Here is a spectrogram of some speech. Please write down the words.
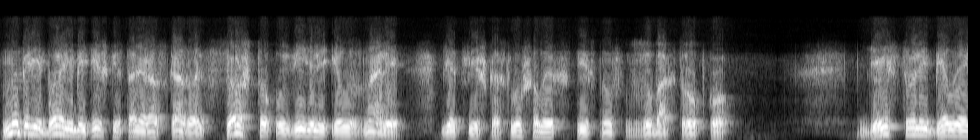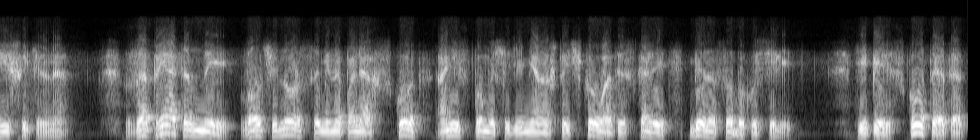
На перебой ребятишки стали рассказывать все, что увидели и узнали. Дед Фишка слушал их, стиснув в зубах трубку. Действовали белые решительно. Запрятанный волчинорцами на полях скот они с помощью Демьяна Штычкова отыскали без особых усилий. Теперь скот этот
